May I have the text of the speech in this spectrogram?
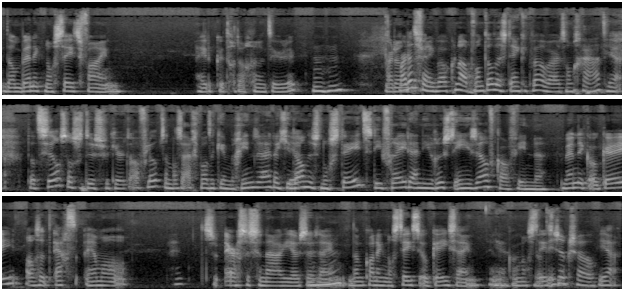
dan ben ik nog steeds fijn. Hele kutgedachte natuurlijk. Maar, dan, Maar dat vind ik wel knap, want dat is denk ik wel waar het om gaat. ja, Dat zelfs als het dus verkeerd afloopt, en dat is eigenlijk wat ik in het begin zei, dat je Ja. dan dus nog steeds die vrede en die rust in jezelf kan vinden. ben ik oké als het echt helemaal het ergste scenario zou Mhm. zijn, dan kan ik nog steeds oké zijn. En Ja, dan kan ik nog dat steeds is ook zo. Ja.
